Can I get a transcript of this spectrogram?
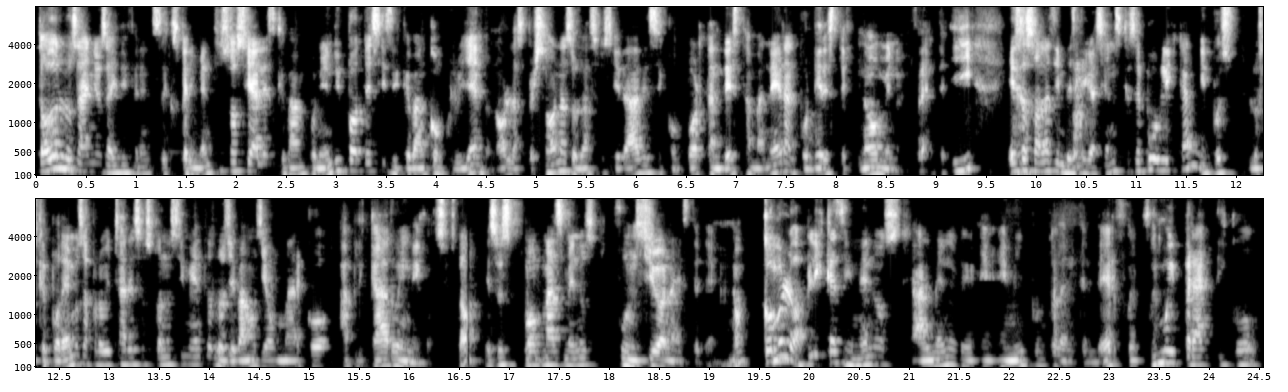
todos los años hay diferentes experimentos sociales que van poniendo hipótesis y que van concluyendo, ¿no? Las personas o las sociedades se comportan de esta manera al poner este fenómeno enfrente. Y esas son las investigaciones que se publican y pues los que podemos aprovechar esos conocimientos los llevamos ya a un marco aplicado en negocios, ¿no? Eso es como más o menos funciona este tema, ¿no? ¿Cómo lo aplicas? Y menos, al menos en, mi punto de entender, fue, muy práctico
